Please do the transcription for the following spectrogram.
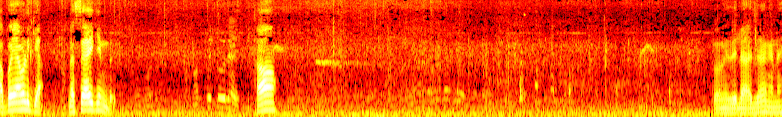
അപ്പൊ ഞാൻ വിളിക്കാം. മെസ്സേജ് അയക്കുന്നുണ്ട്. ആ. രാജ അങ്ങനെ.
